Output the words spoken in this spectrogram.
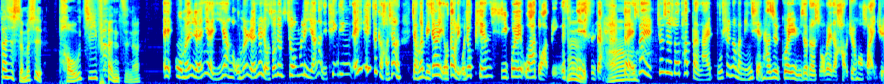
但是什么是投机分子呢？哎、欸，我们人也一样，我们人就有时候就中立啊。那你听听，哎、欸、哎、欸，这个好像讲的比较有道理，我就偏西归挖短饼那种意思在。嗯啊、对，所以就是说，它本来不是那么明显，它是归于这个所谓的好菌或坏菌。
